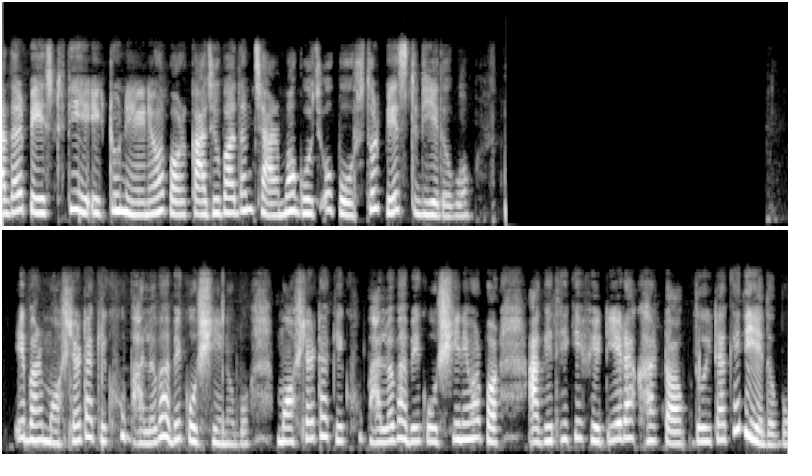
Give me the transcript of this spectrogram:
আদার পেস্ট দিয়ে একটু নেড়ে নেওয়ার পর কাজু বাদাম, চারমগজ ও পোস্তর পেস্ট দিয়ে দেবো। এবার মশলাটাকে খুব ভালোভাবে কষিয়ে নেব। মশলাটাকে খুব ভালোভাবে কষিয়ে নেওয়ার পর আগে থেকে ফেটিয়ে রাখা টক দইটাকে দিয়ে দেবো।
